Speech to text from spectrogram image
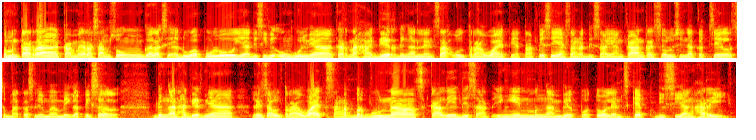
Sementara kamera Samsung Galaxy A20 ya di sini unggulnya karena hadir dengan lensa ultra wide ya, tapi sih yang sangat disayangkan resolusinya kecil sebatas 5 megapiksel. Dengan hadirnya lensa ultra wide sangat berguna sekali di saat ingin mengambil foto landscape di siang hari.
